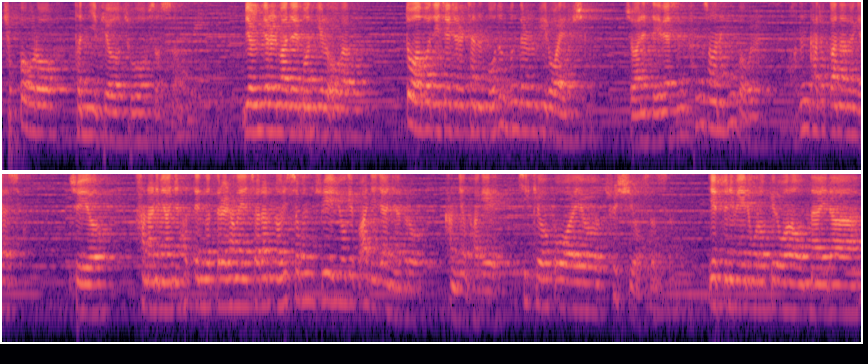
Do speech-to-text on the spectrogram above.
축복으로 덧입혀 주옵소서. 명절을 맞아 먼길 오가고 또 아버지 제주를 찾는 모든 분들을 위로하여 주시고 주 안에서 예배하신 풍성한 행복을 모든 가족과 나누게 하시고 주여 하나님의 아닌 헛된 것들을 향하여 절하는 어리석은 주의 유혹에 빠지지 아니하도록 강력하게 지켜 보호하여 주시옵소서. 예수님의 이름으로 기도하옵나이다.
